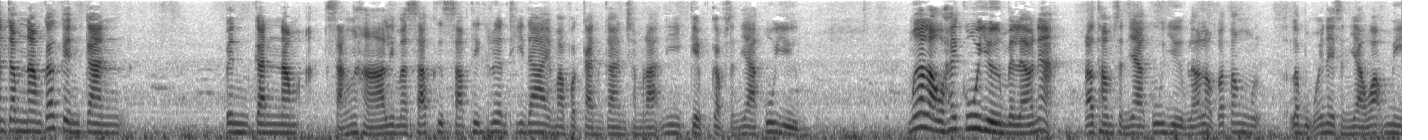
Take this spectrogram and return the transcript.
การจำนำก็เป็นการเป็นการนำสังหาริมทรัพย์ คือทรัพย์ที่เคลื่อนที่ได้มาประกันการชำระหนี้เก็บกับสัญญากู้ยืม เมื่อเราให้กู้ยืมไปแล้วเนี่ย เราทำสัญญากู้ยืมแล้วเราก็ต้องระบุไว้ในสัญญาว่ามี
